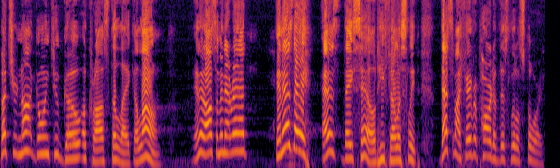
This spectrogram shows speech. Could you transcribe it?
But you're not going to go across the lake alone. Isn't it awesome? Isn't that rad? And as they as they sailed, he fell asleep. That's my favorite part of this little story.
